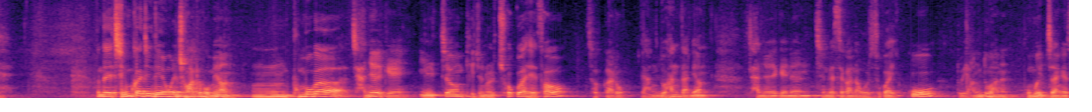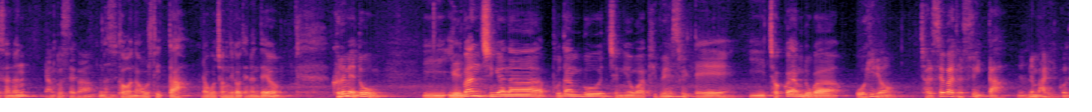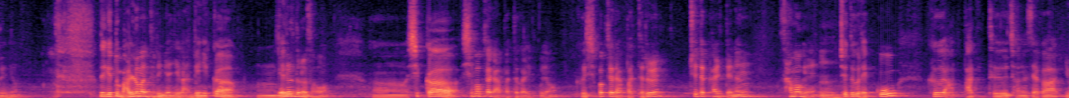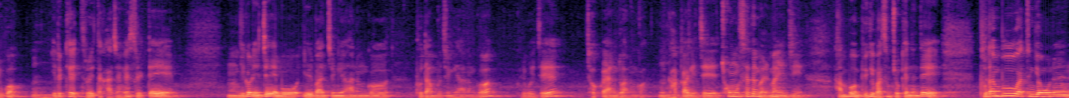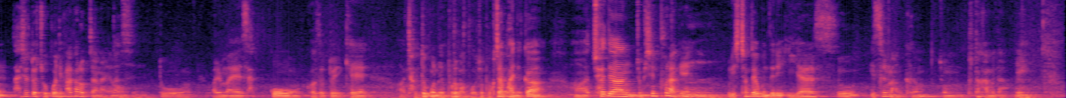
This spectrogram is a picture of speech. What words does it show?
근데 지금까지 내용을 정확히 보면 음, 부모가 자녀에게 일정 기준을 초과해서 저가로 양도한다면 자녀에게는 증여세가 나올 수가 있고 또 양도하는 부모 입장에서는 양도세가 맞습니다. 더 나올 수 있다라고 정리가 되는데요. 그럼에도 이 일반 증여나 부담부 증여와 비교했을 때 이 저가 양도가 오히려 절세가 될 수 있다는 말이 있거든요. 근데 이게 또 말로만 들으면 이해가 안 되니까 음, 예를 들어서 어, 시가 10억짜리 아파트가 있고요. 그 10억짜리 아파트를 취득할 때는 3억에 음. 취득을 했고 그 아파트 전세가 6억 음. 이렇게 들어있다 가정했을 때 음, 이걸 이제 뭐 일반 증여하는 것, 부담부 증여하는 것, 그리고 이제 저가 양도하는 것 음. 각각 이제 총 세금이 얼마인지 한번 비교해 봤으면 좋겠는데 부담부 같은 경우는 사실 또 조건이 까다롭잖아요. 맞습니다. 또 얼마에 샀고 거기서 또 이렇게 어, 장독권 몇 프로 받고 좀 복잡하니까 어, 최대한 좀 심플하게 음. 우리 시청자분들이 이해할 수 있을 만큼 좀 부탁합니다. 예.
